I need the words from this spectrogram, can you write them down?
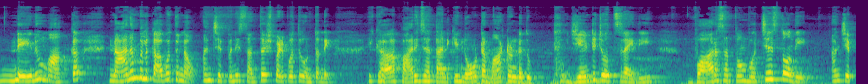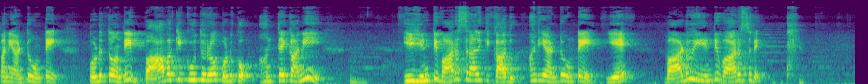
నేను మా అక్క నానమ్మలు కాబోతున్నాం అని చెప్పని సంతోషపడిపోతూ ఉంటుంది. ఇక పారిజాతానికి నోట మాట ఉండదు. ఏంటి జ్యోత్సన ఇది? వారసత్వం వచ్చేస్తోంది అని చెప్పని అంటూ ఉంటే కొడుతోంది బావకి కూతురో కొడుకో. అంతేకాని ఈ ఇంటి వారసురాలికి కాదు అని అంటూ ఉంటే ఏ? వాడు ఈ ఇంటి వారసుడే.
